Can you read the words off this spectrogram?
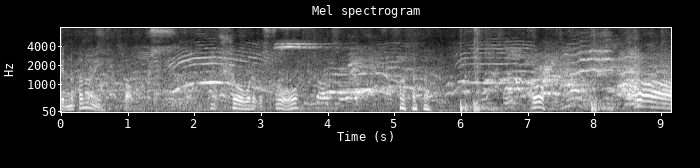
in the penalty box. Not sure what it was for. oh. Oh.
